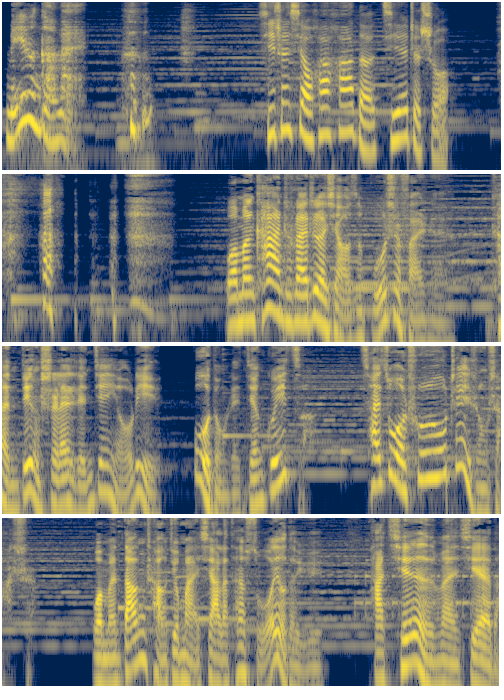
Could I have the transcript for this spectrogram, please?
没人敢买。”席琛笑哈哈的接着说：“我们看出来这小子不是凡人，肯定是来人间游历，不懂人间规则，才做出这种傻事。”我们当场就买下了他所有的鱼，他千恩万谢的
